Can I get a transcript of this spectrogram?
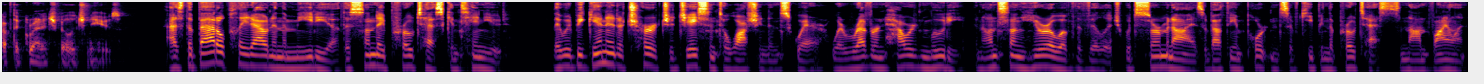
of the Greenwich Village News. As the battle played out in the media, the Sunday protests continued. They would begin at a church adjacent to Washington Square, where Reverend Howard Moody, an unsung hero of the village, would sermonize about the importance of keeping the protests nonviolent.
